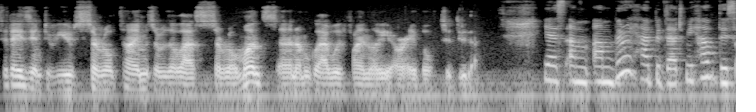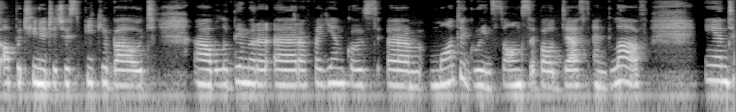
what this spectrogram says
today's interview several times over the last several months, and I'm glad we finally are able to do that. Yes, I'm, I'm very happy that we have this opportunity to speak about uh, Volodymyr uh, Rafeyenko's um, songs about death and love. And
